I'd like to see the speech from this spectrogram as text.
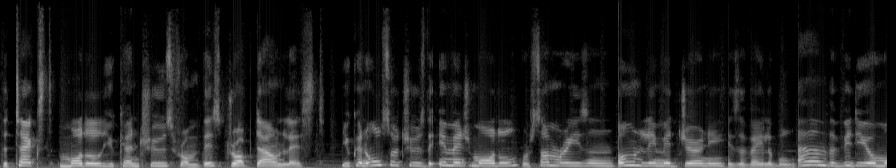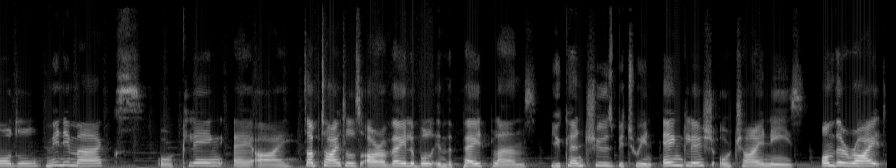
The text model you can choose from this drop-down list. You can also choose the image model. For some reason, only Midjourney is available. And the video model, Minimax, or Kling AI. Subtitles are available in the paid plans. You can choose between English or Chinese. On the right,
